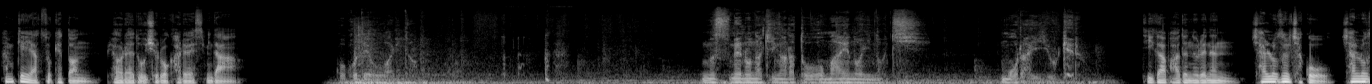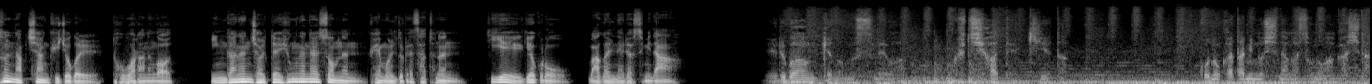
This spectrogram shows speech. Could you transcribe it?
함께 약속했던 별의 도시로 가려 했습니다. ここで終わりだ娘の亡骸とお前の命もらい受ける 디가 받은 의뢰는 샬롯을 찾고 샬롯을 납치한 귀족을 도벌하는 것. 인간은 절대 흉내낼 수 없는 괴물들의 사투는 디의 일격으로 막을 내렸습니다. エルバーン家の娘は朽ち果て消えたこの形見の品がその証だ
